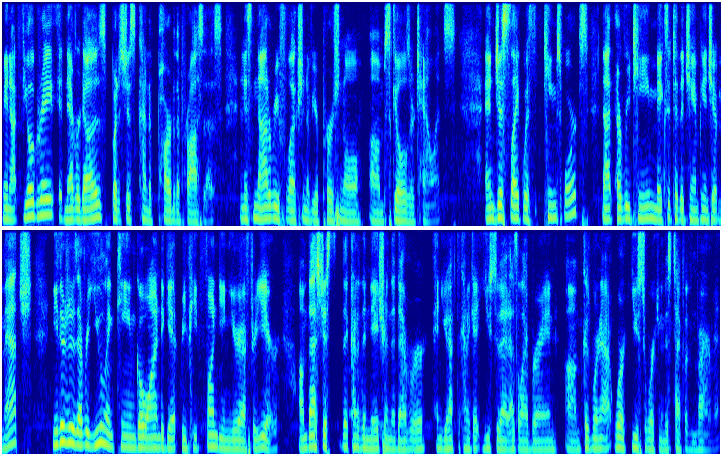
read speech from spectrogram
may not feel great. It never does, but it's just kind of part of the process. And it's not a reflection of your personal um, skills or talents. And just like with team sports, not every team makes it to the championship match. Neither does every ULink team go on to get repeat funding year after year. Um, that's just the kind of the nature and the endeavor. And you have to kind of get used to that as a librarian because um, we're not work used to working in this type of environment.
